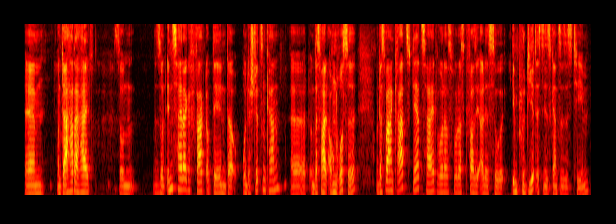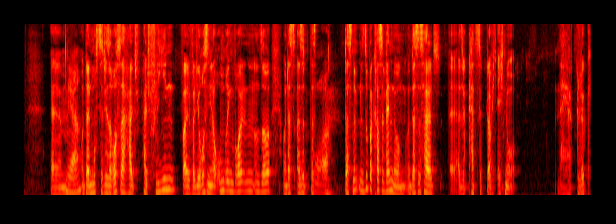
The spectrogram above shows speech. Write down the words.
ähm, und da hat er halt so ein so ein Insider gefragt, ob der ihn da unterstützen kann. Äh, und das war halt auch ein Russe. Und das war gerade zu der Zeit, wo das, wo das quasi alles so implodiert ist, dieses ganze System. Ähm, Ja. Und dann musste dieser Russe halt, halt fliehen, weil, weil die Russen ihn auch umbringen wollten und so. Und das, also das, Boah. das nimmt eine super krasse Wendung. Und das ist halt, äh, also kannst du, glaube ich, echt nur naja, Glück,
